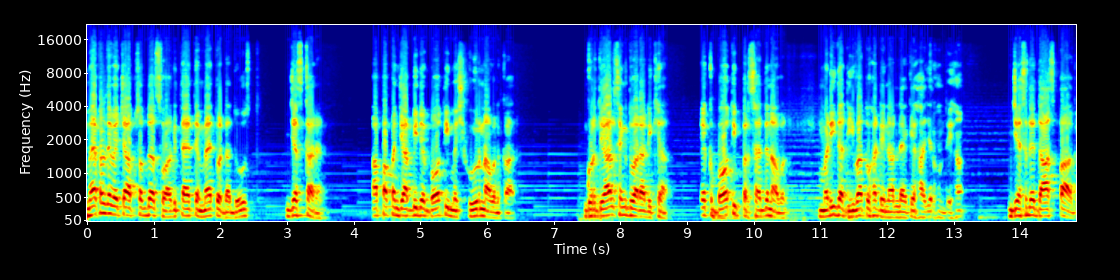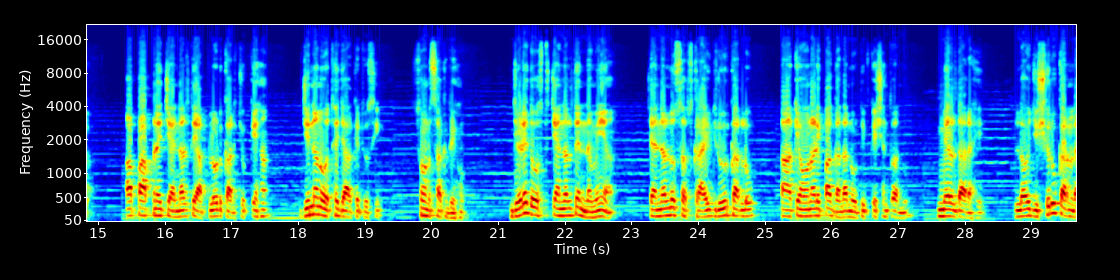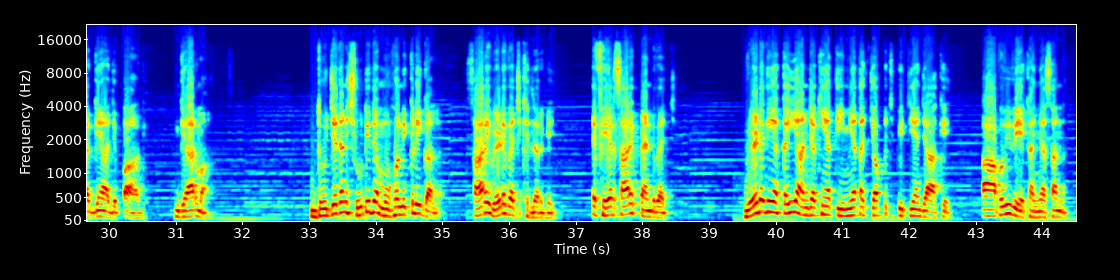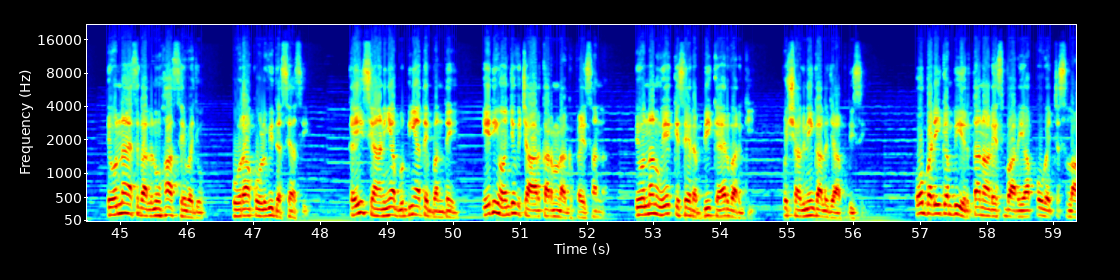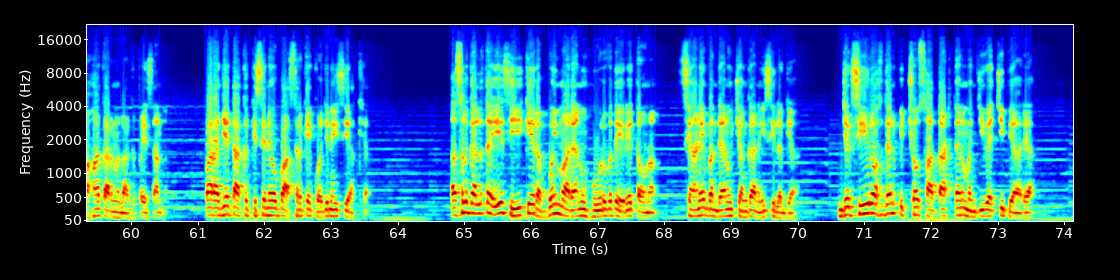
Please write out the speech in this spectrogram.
ਮਹਿਫਲ ਦੇ ਵਿੱਚ ਆਪ ਸਭ ਦਾ ਸਵਾਗਤ ਹੈ ਤੇ ਮੈਂ ਤੁਹਾਡਾ ਦੋਸਤ ਜਸਕਰਨ ਆਪਾਂ ਪੰਜਾਬੀ ਦੇ ਬਹੁਤ ਹੀ ਮਸ਼ਹੂਰ ਨਾਵਲਕਾਰ। ਗੁਰਦਿਆਲ ਸਿੰਘ ਦੁਆਰਾ ਲਿਖਿਆ ਇੱਕ ਬਹੁਤ ਹੀ ਪ੍ਰਸਿੱਧ ਨਾਵਲ ਮੜੀ ਦਾ ਦੀਵਾ ਤੁਹਾਡੇ ਨਾਲ ਲੈ ਕੇ ਹਾਜ਼ਰ ਹੁੰਦੇ ਹਾਂ, ਜਿਸ ਦੇ 10 ਭਾਗ ਆਪਾਂ ਆਪਣੇ ਚੈਨਲ ਤੇ ਅਪਲੋਡ ਕਰ ਚੁੱਕੇ ਹਾਂ, ਜਿਨ੍ਹਾਂ ਨੂੰ ਉੱਥੇ ਜਾ ਕੇ ਤੁਸੀਂ ਸੁਣ ਸਕਦੇ ਹੋ। ਜਿਹੜੇ ਦੋਸਤ ਚੈਨਲ ਤੇ ਨਵੇਂ ਆ, ਚੈਨਲ ਨੂੰ ਸਬਸਕ੍ਰਾਈਬ ਜਰੂਰ ਕਰ ਲਓ, ਤਾਂ ਕਿ ਆਉਣ ਵਾਲੇ ਭਾਗਾਂ ਦਾ ਨੋਟੀਫਿਕੇਸ਼ਨ ਤੁਹਾਨੂੰ ਮਿਲਦਾ ਰਹੇ। ਲਓ ਜੀ, ਸ਼ੁਰੂ ਕਰਨ ਲੱਗੇ ਹਾਂ ਅੱਜ ਭਾਗ 11ਵਾਂ ਦੂਜੇ ਦਿਨ ਛੂਟੀ ਦੇ ਮੂੰਹੋਂ ਨਿਕਲੀ ਗੱਲ, ਸਾਰੇ ਵਿਹੜੇ ਵਿੱਚ ਖਿੱਲਰ ਗਈ ਤੇ ਫੇਰ ਸਾਰੇ ਪਿੰਡ ਵਿੱਚ। ਵਿਹੜੇ ਦੀਆਂ ਕਈ ਅਣਜਕੀਆਂ ਤੀਵੀਆਂ ਤਾਂ ਚੁੱਪ ਚਪੀਤੀਆਂ ਜਾ ਕੇ ਆਪ ਵੀ ਵੇਖ ਆਈਆਂ ਸਨ ਤੇ ਉਹਨਾਂ ਇਸ ਗੱਲ ਨੂੰ ਹਾਸੇ ਵਜੋਂ ਹੋਰਾਂ ਕੋਲ ਵੀ ਦੱਸਿਆ ਸੀ। ਕਈ ਸਿਆਣੀਆਂ ਬੁੱਢੀਆਂ ਤੇ ਬੰਦੇ ਇਹਦੀ ਉਂਝ ਵਿਚਾਰ ਕਰਨ ਲੱਗ ਪਏ ਸਨ ਤੇ ਉਹਨਾਂ ਨੂੰ ਇਹ ਕਿਸੇ ਰੱਬੀ ਕਹਿਰ ਵਰਗੀ ਕੋਈ ਸ਼ਗਨੀ ਗੱਲ ਜਾਪਦੀ ਸੀ। ਉਹ ਬੜੀ ਗੰਭੀਰਤਾ ਨਾਲ ਇਸ ਬਾਰੇ ਆਪੋ ਵਿੱਚ ਸਲਾਹਾਂ ਕਰਨ ਲੱਗ ਪਏ ਸਨ, ਪਰ ਅਜੇ ਤੱਕ ਕਿਸੇ ਨੇ ਉਭਾਸਰ ਕੇ ਕੁਝ ਨਹੀਂ ਸੀ ਆਖਿਆ। ਅਸਲ ਗੱਲ ਤਾਂ ਇਹ ਸੀ ਕਿ ਰੱਬੋਂ ਹੀ ਮਾਰਿਆਂ ਨੂੰ ਹੋਰ ਵਧੇਰੇ ਤਾਉਣਾ, ਸਿਆਣੇ ਬੰਦਿਆਂ ਨੂੰ ਚੰਗਾ ਨਹੀਂ ਸੀ ਲੱਗਿਆ। ਜਗਸੀਰ ਉਸ ਦਿਨ ਪਿੱਛੋਂ 7-8 ਦਿਨ ਮੰਜੀ ਵਿੱਚ ਹੀ ਪਿਆ ਰਿਹਾ।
